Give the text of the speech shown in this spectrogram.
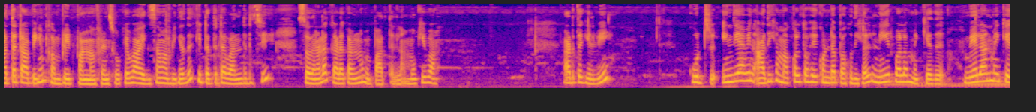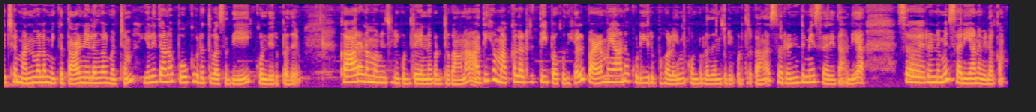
மற்ற டாப்பிக்கும் கம்ப்ளீட் பண்ணோம் ஃப்ரெண்ட்ஸ் ஓகேவா எக்ஸாம் அப்படிங்கிறது கிட்டத்தட்ட வந்துடுச்சு. ஸோ அதனால் கடற்கடன்னு நம்ம பார்த்துடலாம். ஓகேவா அடுத்த கேள்வி. கூற்று. இந்தியாவின் அதிக மக்கள் தொகை கொண்ட பகுதிகள் நீர்வளம் மிக்கது. வேளாண்மைக்கேற்ற மண்வளம் மிக்க தாழ்நிலங்கள் மற்றும் எளிதான போக்குவரத்து வசதியை கொண்டிருப்பது. காரணம் அப்படின்னு சொல்லி கொடுத்துட்டு என்ன கொடுத்துருக்காங்கன்னா அதிக மக்கள் அடர்த்தி பகுதிகள் பழமையான குடியிருப்புகளையும் கொண்டுள்ளதுன்னு சொல்லி கொடுத்துருக்காங்க. ஸோ ரெண்டுமே சரிதான் இல்லையா? ஸோ ரெண்டுமே சரியான விளக்கம்.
